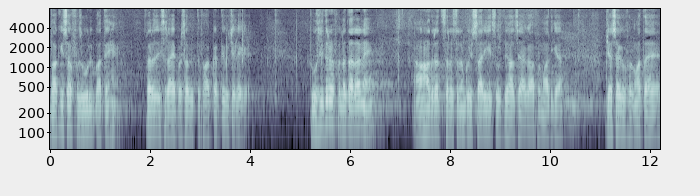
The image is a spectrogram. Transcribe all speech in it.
باقی سب فضول باتیں ہیں۔ غرض اس رائے پر سب اتفاق کرتے ہوئے چلے گئے۔ دوسری طرف اللہ تعالیٰ نے آ حضرت صلی اللہ علیہ وسلم کو اس ساری صورتحال سے آگاہ فرما دیا، جیسا کہ فرماتا ہے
